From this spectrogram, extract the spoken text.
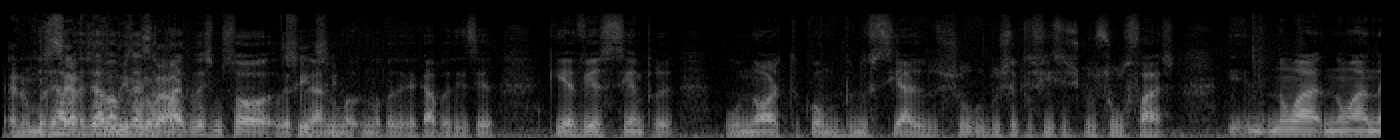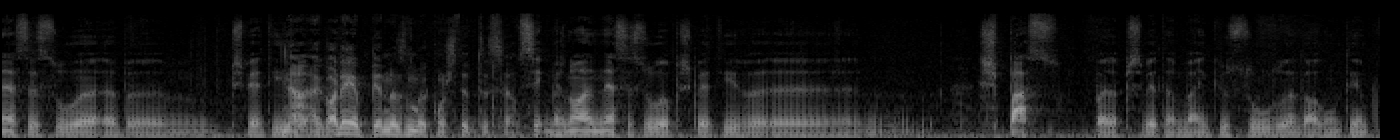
Era uma já, certa já vamos liberdade. essa parte, deixe-me só de pegar sim. Numa, numa, coisa que acaba de dizer, que é haver sempre o Norte como beneficiário dos, dos, sacrifícios que o Sul faz. Não há, não há nessa sua uh, perspectiva... Não, agora é apenas uma constatação. Sim, mas não há nessa sua perspectiva uh, espaço para perceber também que o Sul, durante algum tempo,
